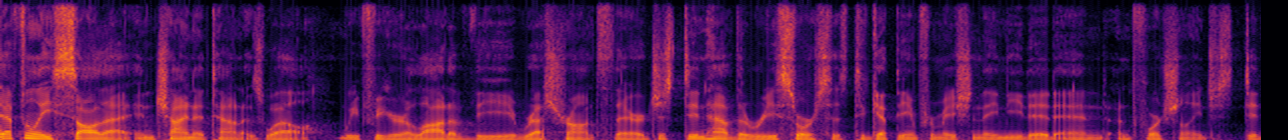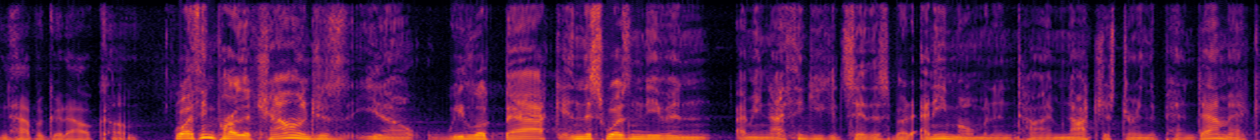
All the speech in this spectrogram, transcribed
definitely saw that in Chinatown as well. We figure a lot of the restaurants there just didn't have the resources to get the information they needed and unfortunately just didn't have a good outcome. Well, I think part of the challenge is, you know, we look back and this wasn't even, I mean, I think you could say this about any moment in time, not just during the pandemic.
